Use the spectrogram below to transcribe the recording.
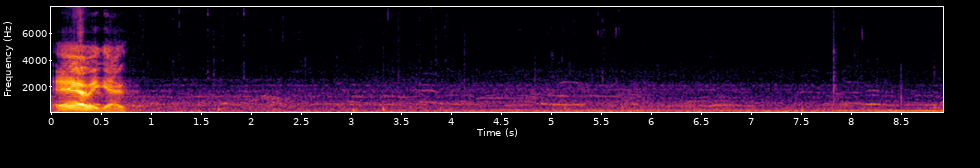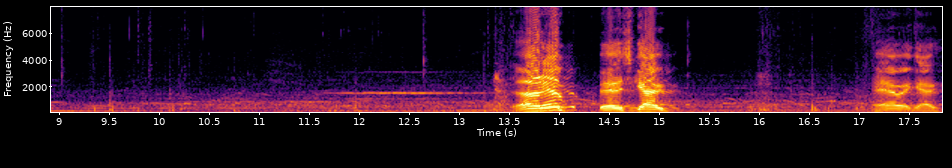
There we go. Hello. Let's go. There we go.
